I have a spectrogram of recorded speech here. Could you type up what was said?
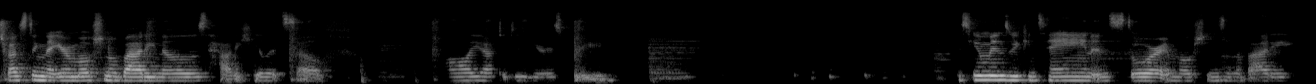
trusting that your emotional body knows how to heal itself. All you have to do here is breathe. As humans, we contain and store emotions in the body,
